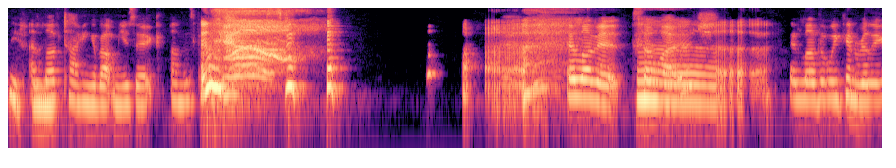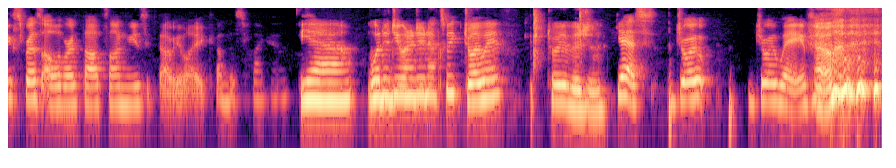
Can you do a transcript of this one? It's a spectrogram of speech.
Be I love talking about music on this podcast. I love it so much. Uh, I love that we can really express all of our thoughts on music that we like on this podcast. yeah. What did you want to do next week? Joywave? Joy Division. Yes, Joy Joywave. Oh.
